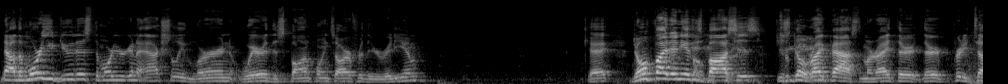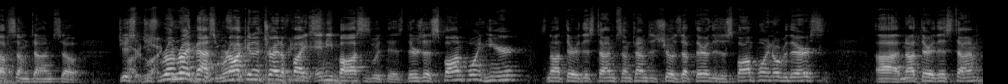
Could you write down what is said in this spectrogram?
Now, the more you do this, the more you're to actually learn where the spawn points are for the Eridium. Okay? Don't fight any of these bosses. Just go right past them, all right? They're, they're pretty tough sometimes, so just, just run right past them. We're not going to try to fight any bosses with this. There's a spawn point here. It's not there this time. Sometimes it shows up there. There's a spawn point over there. Uh, not there this time.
